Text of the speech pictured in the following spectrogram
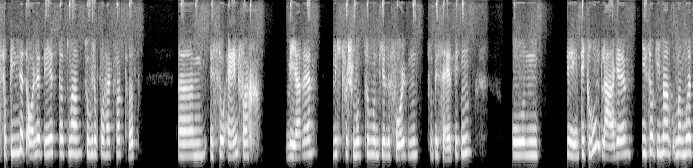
verbindet alle das, dass man, so wie du vorher gesagt hast, ähm, es so einfach wäre, Lichtverschmutzung und ihre Folgen zu beseitigen. Und die, die Grundlage, ich sage immer, man muss,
